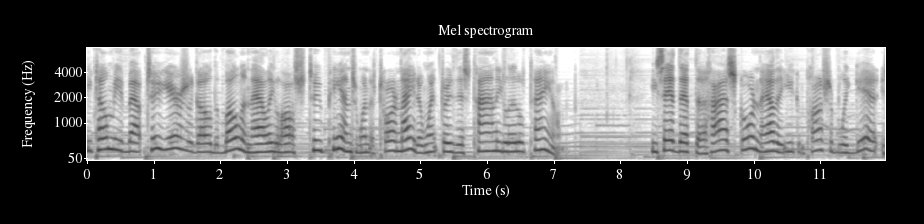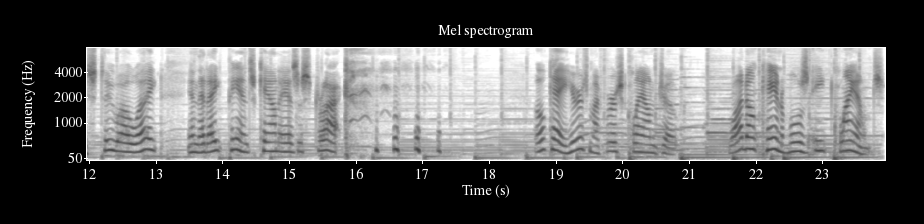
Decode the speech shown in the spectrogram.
He told me about two years ago the bowling alley lost two pins when a tornado went through this tiny little town. He said that the highest score now that you can possibly get is 208 and that eight pins count as a strike. okay, here's my first clown joke. Why don't cannibals eat clowns?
